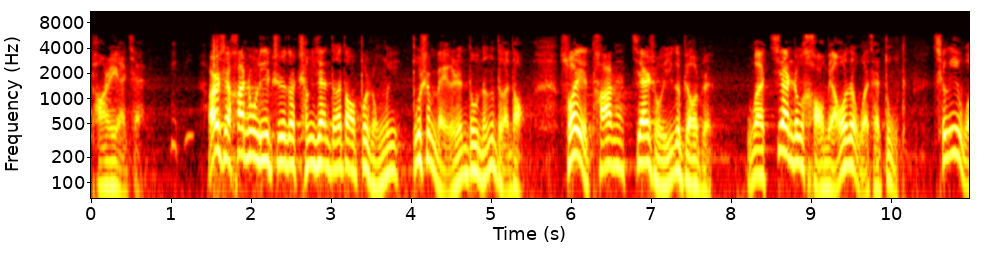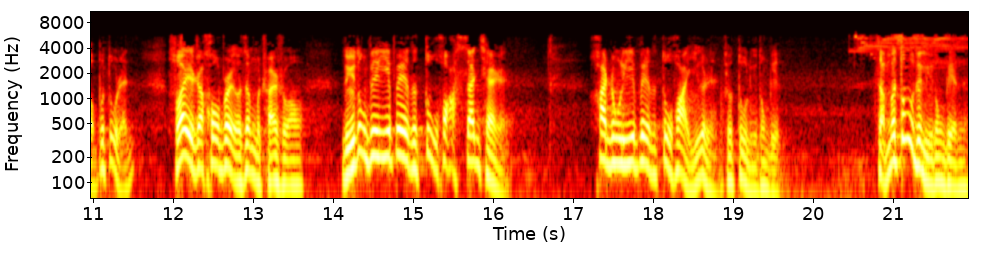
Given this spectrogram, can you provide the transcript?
旁人眼前，而且汉钟离知道成仙得道不容易，不是每个人都能得道，所以他呢坚守一个标准：我见着个好苗子我才渡他，轻易我不渡人。所以这后边有这么个传说吗？吕洞宾一辈子度化三千人，汉钟离一辈子度化一个人，就渡吕洞宾。怎么渡的吕洞宾呢？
